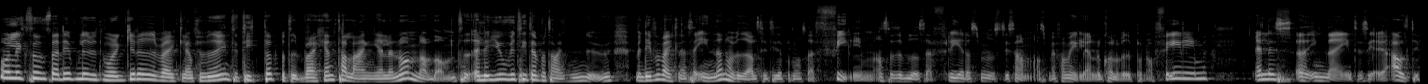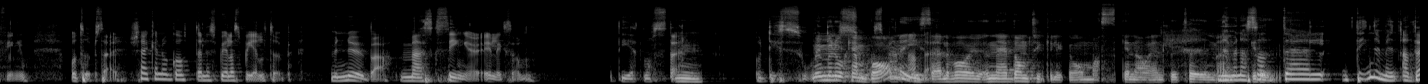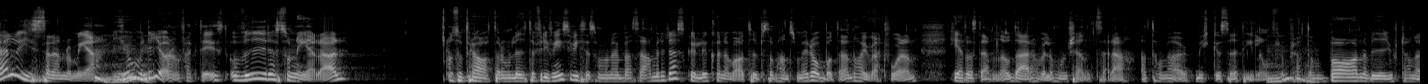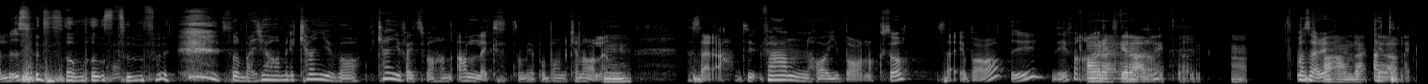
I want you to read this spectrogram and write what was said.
Och liksom så här, det har blivit vår grej verkligen. För vi har inte tittat på typ varken Talang eller någon av dem. Eller jo, vi tittar på Talang nu. Men det var verkligen så här, innan har vi alltid tittat på någon så här film. Alltså det blir så här fredagsmys tillsammans med familjen. Då kollar vi på någon film. Eller, äh, nej inte serie, alltid film. Och typ så här, käka något gott eller spela spel typ. Men nu bara, Mask Singer är liksom, det är ett måste. Och det är så Men, men då kan barnen gissa? Eller vad, nej, de tycker liksom om maskerna och entertainment. Nej men alltså. Adele, det- nej, men Adele gissar ändå med. Jo men det gör de faktiskt. Och vi resonerar. Och så pratar de lite, för det finns ju vissa som hon är bara såhär, men det där skulle kunna vara, typ som han som är roboten har ju varit våran hetaste ämne och där har väl hon känt såhär, att hon har mycket att säga till om för att prata om barn och vi har gjort analyser tillsammans typ. Så de bara, ja men det kan ju vara, det kan ju faktiskt vara han Alex som är på Barnkanalen. Så här, du, för han har ju barn också. Så här, jag bara, det, det är fan Ja, rätt. rackar. Alex. Vad sa du? Ja, han rackar Alex.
